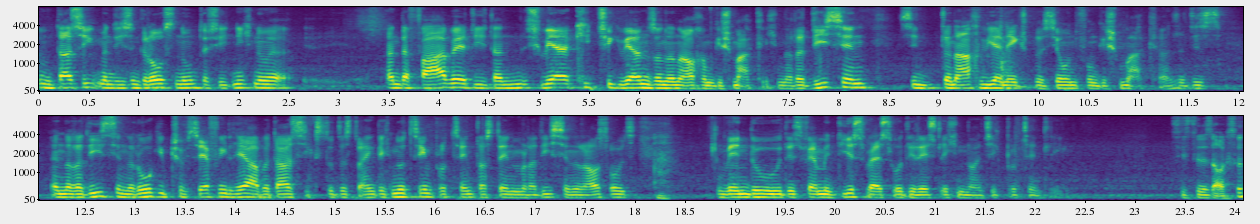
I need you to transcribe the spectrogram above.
und da sieht man diesen großen Unterschied. Nicht nur an der Farbe, die dann schwer kitschig werden, sondern auch am Geschmacklichen. Radieschen sind danach wie eine Explosion von Geschmack. Also das, ein Radieschen roh gibt schon sehr viel her, aber da siehst du, dass du eigentlich nur 10% aus dem Radieschen rausholst. Wenn du das fermentierst, weißt wo die restlichen 90% liegen. Siehst du das auch so?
